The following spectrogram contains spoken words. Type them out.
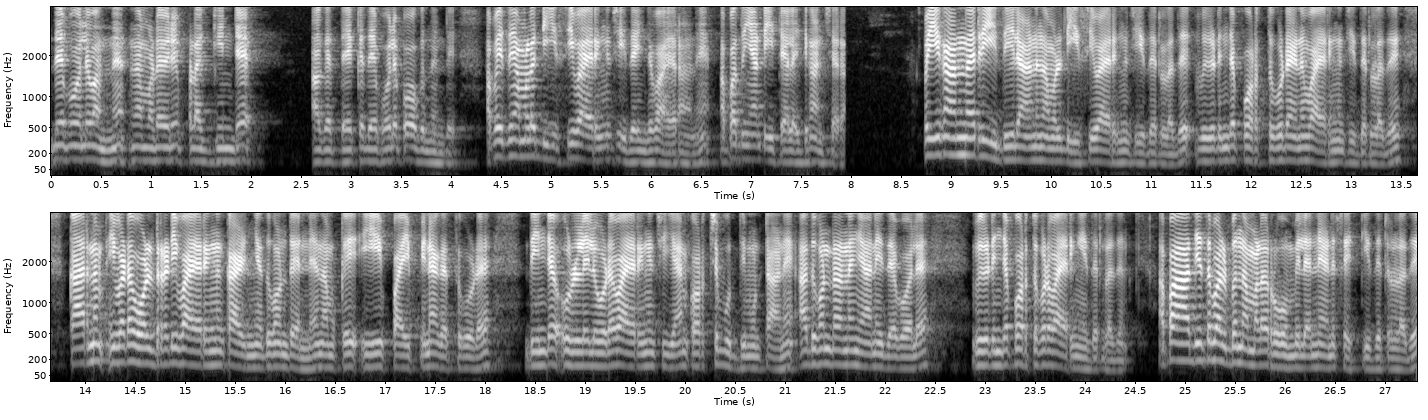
ഇതേപോലെ വന്ന് നമ്മുടെ ഒരു പ്ലഗിന്റെ അകത്തേക്ക് ഇതേപോലെ പോകുന്നുണ്ട്. അപ്പോൾ ഇത് നമ്മൾ ഡി സി വയറിങ് ചെയ്തതിന്റെ വയറാണ് അപ്പോൾ അത് ഞാൻ ഡീറ്റെയിൽ ആയിട്ട് കാണിച്ചു തരാം. അപ്പോൾ ഈ കാണുന്ന രീതിയിലാണ് നമ്മൾ ഡി സി വയറിങ് ചെയ്തിട്ടുള്ളത്. വീടിന്റെ പുറത്തു കൂടെയാണ് വയറിങ് ചെയ്തിട്ടുള്ളത്. കാരണം ഇവിടെ ഓൾറെഡി വയറിങ് കഴിഞ്ഞത് കൊണ്ട് തന്നെ നമുക്ക് ഈ പൈപ്പിനകത്ത് കൂടെ ഇതിന്റെ ഉള്ളിലൂടെ വയറിങ് ചെയ്യാൻ കുറച്ച് ബുദ്ധിമുട്ടാണ്. അതുകൊണ്ടാണ് ഞാൻ ഇതേപോലെ വീടിന്റെ പുറത്ത് കൂടെ വയറിങ് ചെയ്തിട്ടുള്ളത്. അപ്പോൾ ആദ്യത്തെ ബൾബ് നമ്മളെ റൂമിൽ തന്നെയാണ് സെറ്റ് ചെയ്തിട്ടുള്ളത്.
